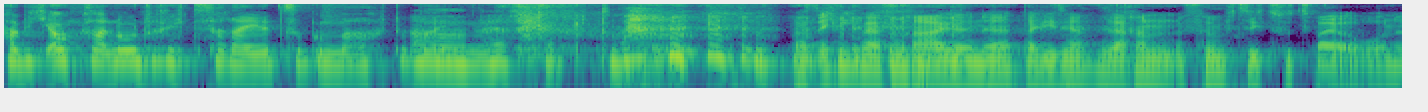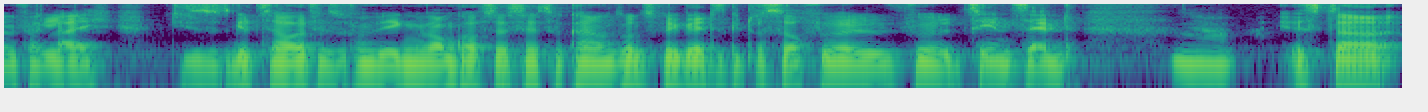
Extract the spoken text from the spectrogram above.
Habe ich auch gerade eine Unterrichtsreihe zu gemacht Ah, übrigens. perfekt. Was ich mich mal frage, ne, bei diesen ganzen Sachen 50 zu 2 Euro ne, im Vergleich. Dieses gibt's ja häufig so von wegen, warum kaufst du das jetzt für keine Ahnung, sonst viel Geld? Es gibt das auch für, für 10 Cent. ja. Ist da,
